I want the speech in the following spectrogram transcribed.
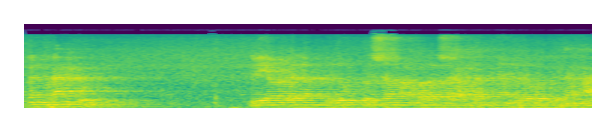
bukan perangku. Beliau dalam duduk bersama para sahabatnya. Beliau mana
